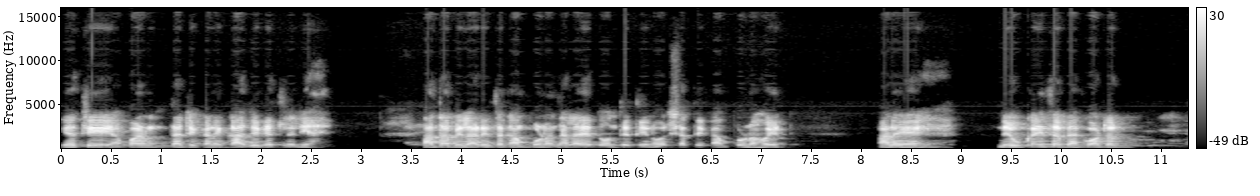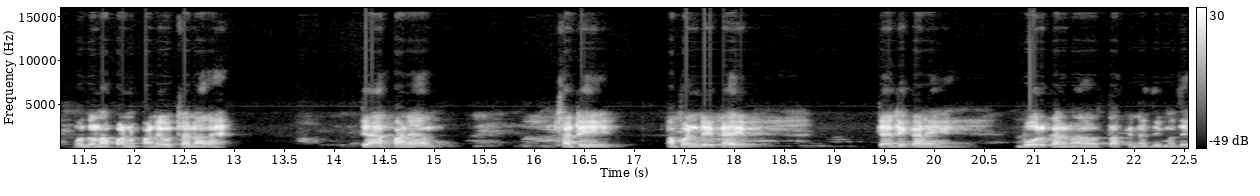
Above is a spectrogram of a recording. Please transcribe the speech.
याची आपण त्या ठिकाणी काळजी घेतलेली आहे. आता बिलाडीचं काम पूर्ण झालं आहे दोन ते तीन वर्षात ते काम पूर्ण होईल. आणि देवकाईचं बॅकवॉटर मधून आपण पाणी उचलणार आहे. त्या पाण्यासाठी आपण जे काही त्या ठिकाणी बोर करणार आहोत तापी नदीमध्ये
